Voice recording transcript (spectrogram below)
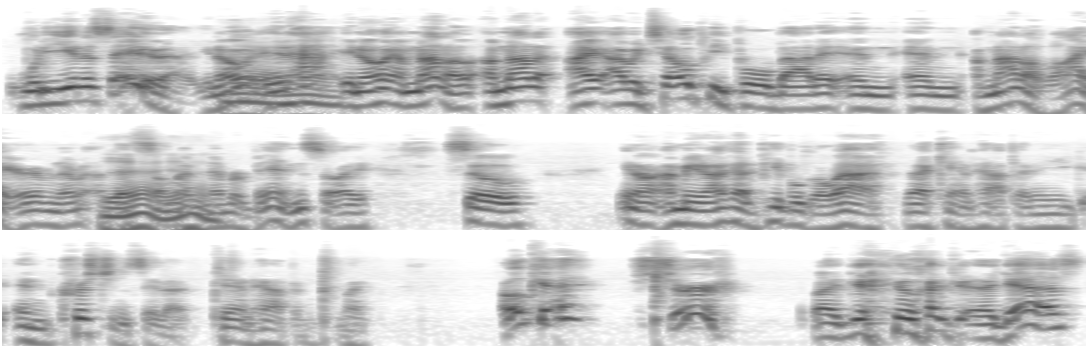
what are you gonna say to that? You know, Yeah, it ha- yeah. you know, I'm not a, I'm not, a, I, I would tell people about it, and and I'm not a liar. I've never, Yeah, that's something yeah. I've never been. So I, so, you know, I mean, I've had people go, ah, that can't happen, and, you, and Christians say that can't happen. I'm like, okay, sure, like, like I guess,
